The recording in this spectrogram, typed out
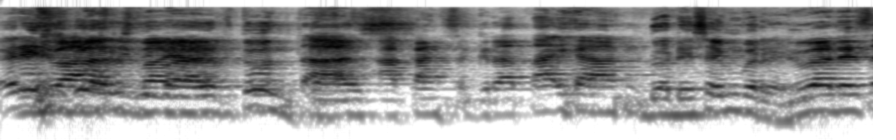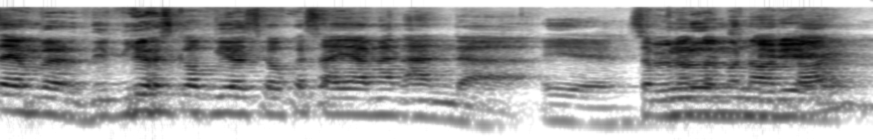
Eh, dua itu harus dibayar tuntas. tuntas. akan segera tayang. 2 Desember ya? 2 Desember di bioskop-bioskop kesayangan Anda. iya. Sebelum sendiri menonton, ya?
